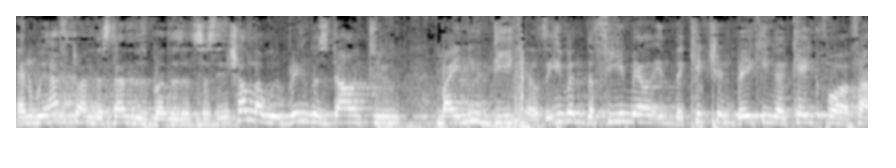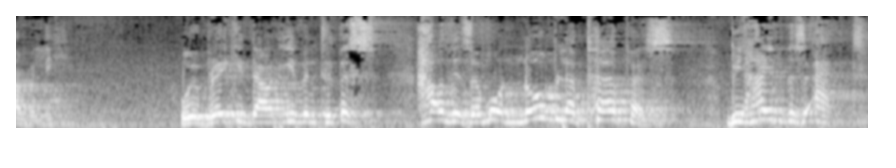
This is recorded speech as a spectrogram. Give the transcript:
And we have to understand this, brothers and sisters. Inshallah, we'll bring this down to minute details. Even the female in the kitchen baking a cake for her family. We'll break it down even to this how there's a more nobler purpose behind this act.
